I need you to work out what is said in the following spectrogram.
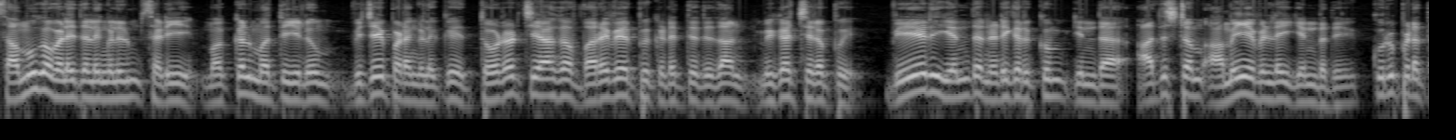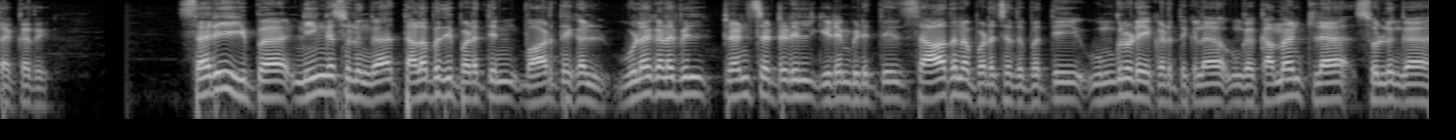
சமூக வலைதளங்களிலும் சரி மக்கள் மத்தியிலும் விஜய் படங்களுக்கு தொடர்ச்சியாக வரவேற்பு கிடைத்ததுதான் மிகச்சிறப்பு. வேறு எந்த நடிகருக்கும் இந்த அதிர்ஷ்டம் அமையவில்லை என்பது குறிப்பிடத்தக்கது. சரி இப்போ நீங்கள் சொல்லுங்கள் தளபதி படத்தின் வார்த்தைகள் உலகளவில் ட்ரெண்ட் செட்டரில் இடம் பிடித்து சாதனை படைச்சதை பற்றி உங்களுடைய கருத்துக்களை உங்கள் கமெண்ட்டில் சொல்லுங்கள்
